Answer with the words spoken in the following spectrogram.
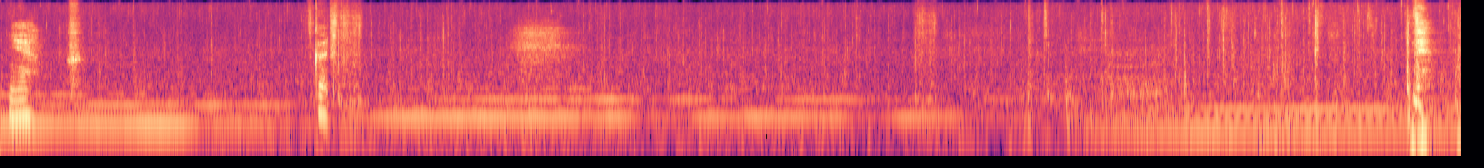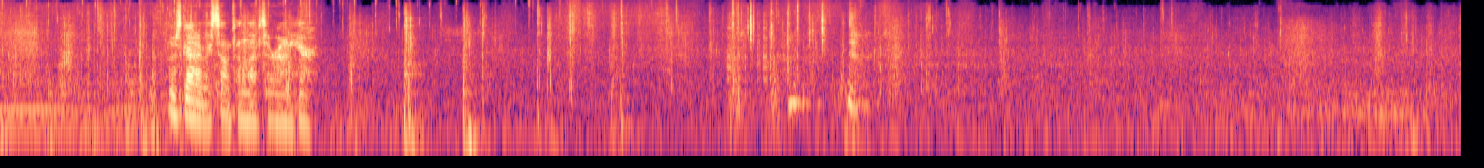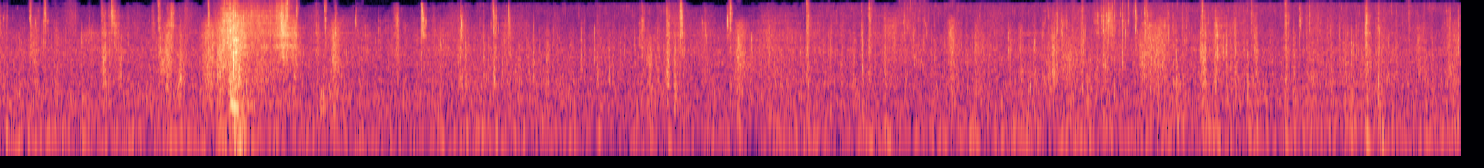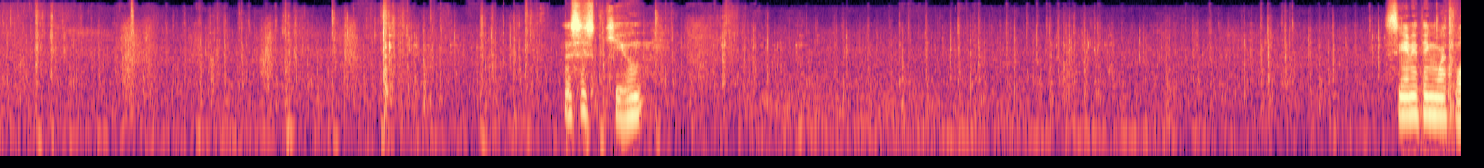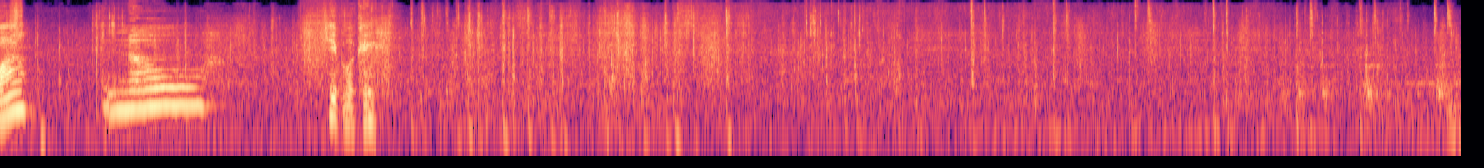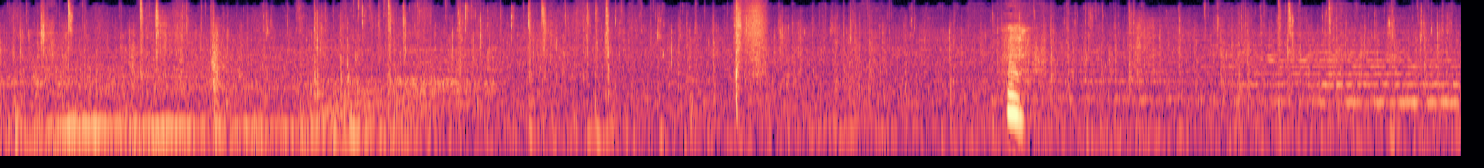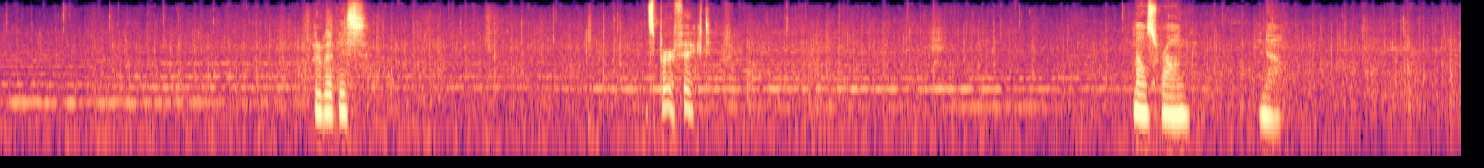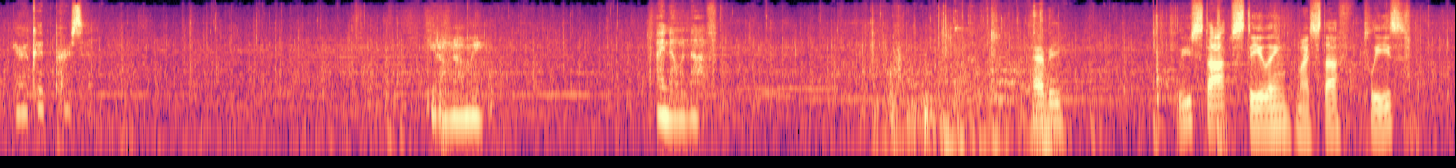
Yeah. Good. There's gotta be something left around here. This is cute. See anything worthwhile? No. Keep looking. What about this? It's perfect. Mel's wrong, you know. You're a good person. You don't know me. I know enough. Abby, will you stop stealing my stuff, please?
